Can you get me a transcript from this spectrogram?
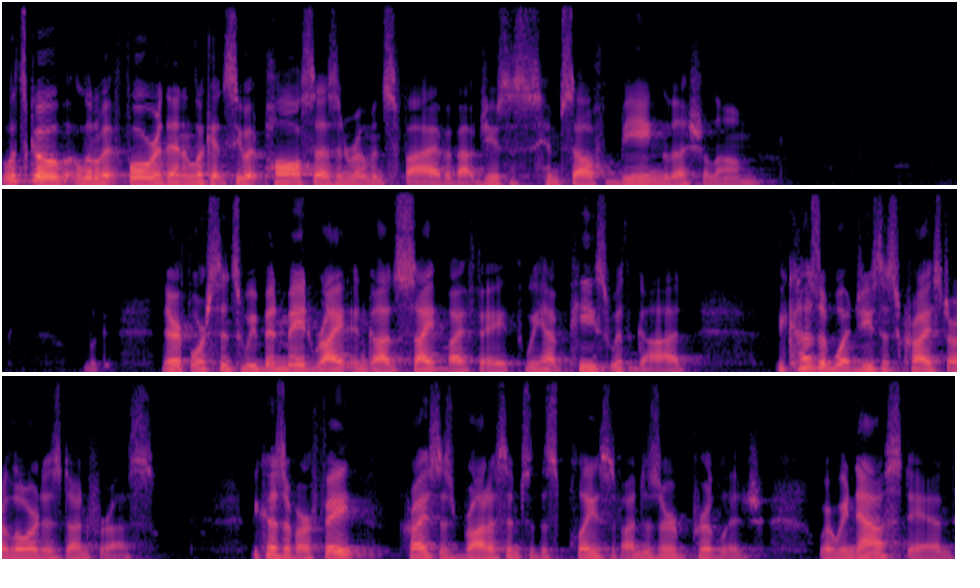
Let's go a little bit forward then and look at see what Paul says in Romans 5 about Jesus himself being the shalom. Look, therefore, since we've been made right in God's sight by faith, we have peace with God because of what Jesus Christ our Lord has done for us. Because of our faith, Christ has brought us into this place of undeserved privilege where we now stand.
